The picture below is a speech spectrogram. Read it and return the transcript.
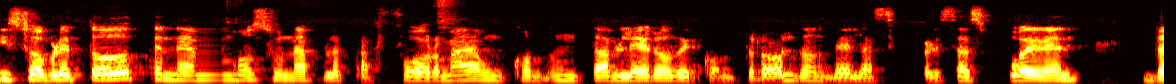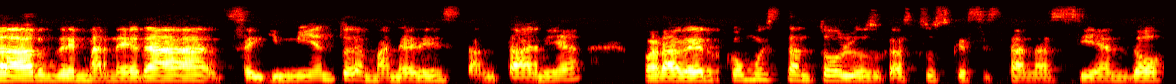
Y sobre todo tenemos una plataforma, un, un tablero de control donde las empresas pueden dar de manera seguimiento, de manera instantánea, para ver cómo están todos los gastos que se están haciendo,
